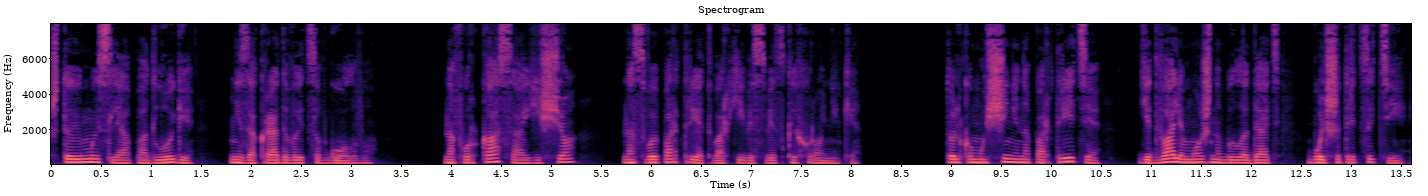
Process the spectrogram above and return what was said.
что и мысли о подлоге не закрадывается в голову. На Фуркаса, а еще на свой портрет в архиве светской хроники. Только мужчине на портрете едва ли можно было дать больше тридцати,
